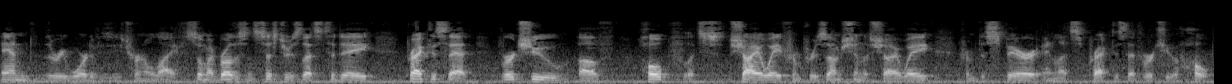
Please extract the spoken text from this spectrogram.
and the reward of his eternal life. So, my brothers and sisters, let's today practice that virtue of hope. Let's shy away from presumption. Let's shy away from despair, and let's practice that virtue of hope.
